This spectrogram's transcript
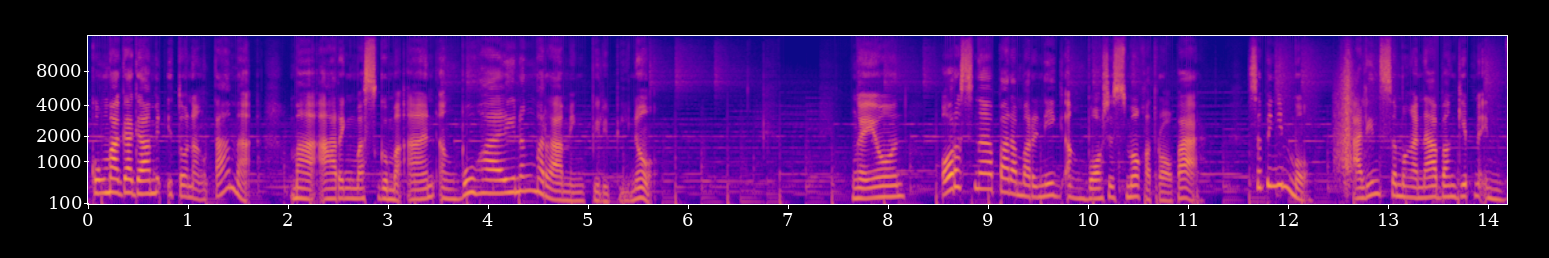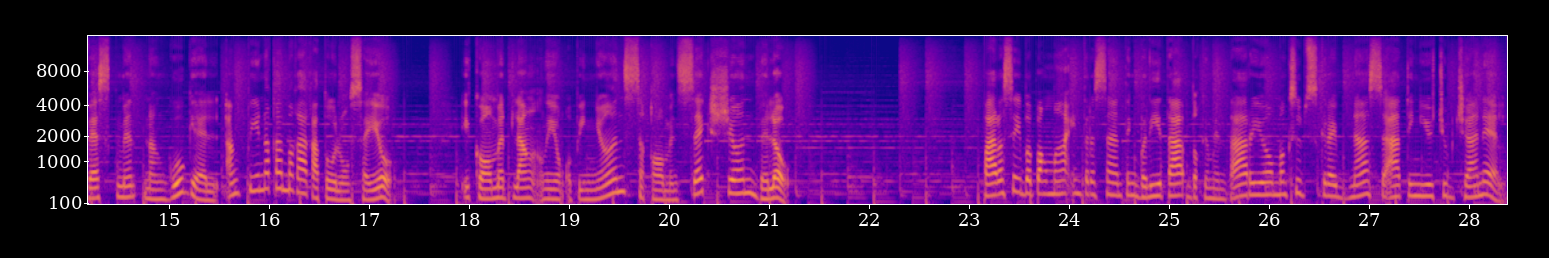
Kung magagamit ito ng tama, maaaring mas gumaan ang buhay ng maraming Pilipino. Ngayon, oras na para marinig ang boses mo katropa. Sa tingin mo, alin sa mga nabanggit na investment ng Google ang pinakamakakatulong sa iyo? I-comment lang ang iyong opinion sa comment section below. Para sa iba pang mga interesanteng balita at dokumentaryo, mag-subscribe na sa ating YouTube channel.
